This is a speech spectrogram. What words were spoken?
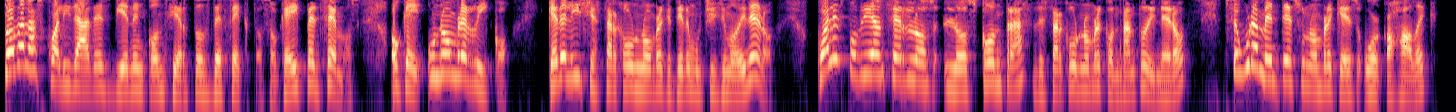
todas las cualidades vienen con ciertos defectos, ¿ok? Pensemos, ok, un hombre rico. Qué delicia estar con un hombre que tiene muchísimo dinero. ¿Cuáles podrían ser los, los contras de estar con un hombre con tanto dinero? Seguramente es un hombre que es workaholic,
